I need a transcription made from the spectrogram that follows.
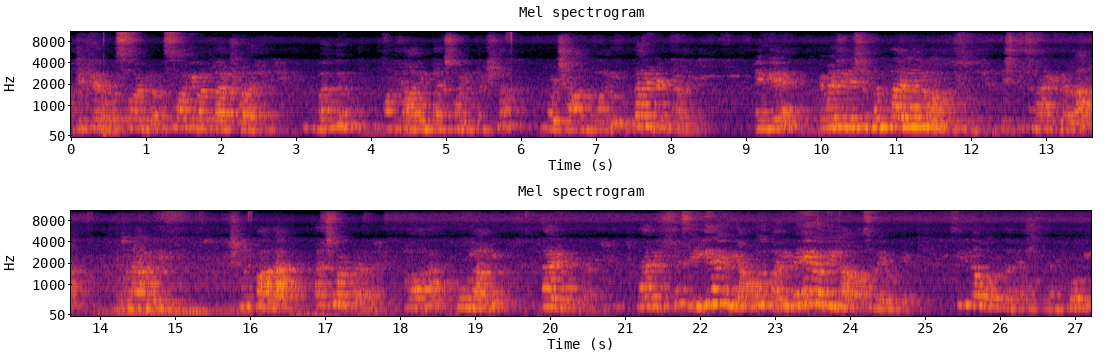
ಅದಕ್ಕೆ ರಭಸವಾಗಿ ರಭಸವಾಗಿ ಬರ್ತಾ ಇರ್ತಾಳೆ ಬಂದು ಅವ್ನ ಕಾಲಿನ ಟಚ್ ಮಾಡಿದ ತಕ್ಷಣ ಅವಳು ಶಾಂತವಾಗಿ ತಾನೆ ಬಿಡ್ತಾಳೆ. ಹೆಂಗೆ? ಇಮ್ಯಾಜಿನೇಷನ್ ಬಂತಾ ಎಲ್ಲರೂ ಎಷ್ಟು ಚೆನ್ನಾಗಿದೆಯಲ್ಲ ಯಮುನಾಗಿ ಕೃಷ್ಣನ ಪಾದ ಟಚ್ ಮಾಡ್ತಾರೆ ಅವಾಗ ಕೂಲಾಗಿ ದಾರಿ ಬಿಡ್ತಾರೆ ದಾರಿ ಬಿಟ್ಟರೆ ಸೀದಾ ಇಲ್ಲಿ ಯಾವುದು ಪರಿವೇ ಇರೋದಿಲ್ಲ ವಾಸುದೇವನಿಗೆ. ಸೀದಾ ಹೋಗ್ತಾನೆ ಹೋಗ್ತಾನೆ. ಹೋಗಿ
